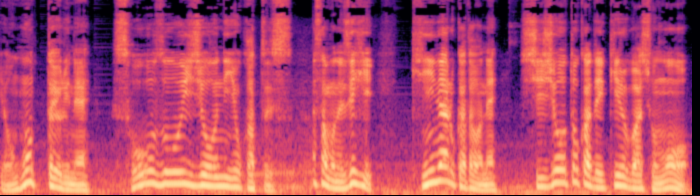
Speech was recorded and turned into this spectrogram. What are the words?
いや、思ったよりね、想像以上に良かったです。皆さんもね、ぜひ気になる方はね、試乗とかできる場所も、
